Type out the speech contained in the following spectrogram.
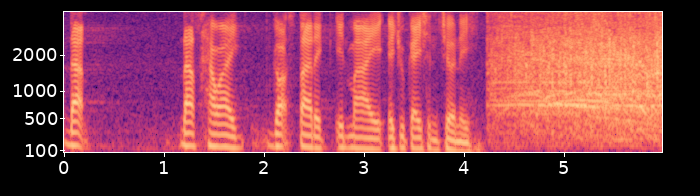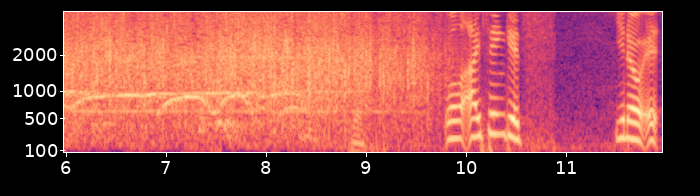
that that's how I got started in my education journey. Well, I think it's, you know, it,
